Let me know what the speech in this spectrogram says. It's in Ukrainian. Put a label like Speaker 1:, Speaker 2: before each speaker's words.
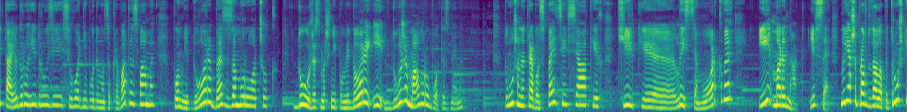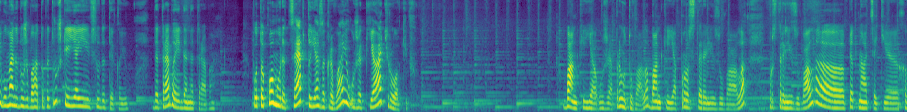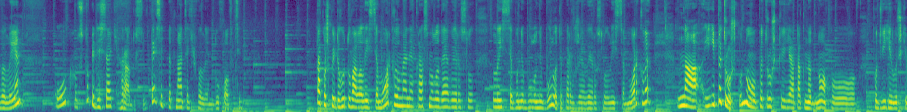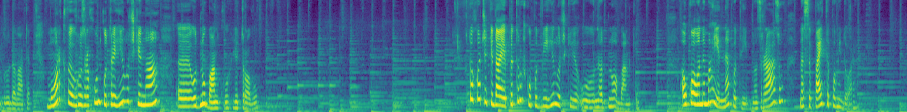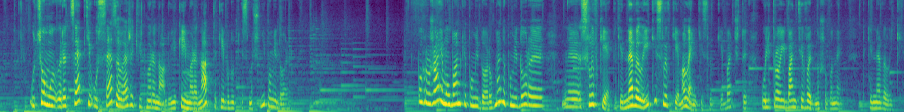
Speaker 1: Вітаю, дорогі друзі! Сьогодні будемо закривати з вами помідори без заморочок. Дуже смачні помідори і дуже мало роботи з ними. Тому що не треба спецій всяких, тільки листя моркви і маринад. І все. Ну, я ще правда дала петрушки, бо в мене дуже багато петрушки, і я її всюди тикаю, де треба і де не треба. По такому рецепту я закриваю уже 5 років. Банки я вже приготувала, банки я простерилізувала. Простерилізувала 15 хвилин у 150 градусів, 10-15 хвилин в духовці. Також підготувала листя моркви, у мене якраз молоде виросло листя, бо не було, не було, тепер вже виросло листя моркви. На, І петрушку. Ну, петрушки я так на дно по, по дві гілочки буду давати. Моркви в розрахунку три гілочки на е, одну банку літрову. Хто хоче, кидає петрушку по дві гілочки у, на дно банки. А у кого немає, не потрібно. Зразу насипайте помідори. У цьому рецепті усе залежить від маринаду. Який маринад, такі будуть і смачні помідори. Погружаємо в банки помідори. В мене помідори е, сливки, такі невеликі сливки, маленькі сливки. Бачите, у літровій банці видно, що вони такі невеликі.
